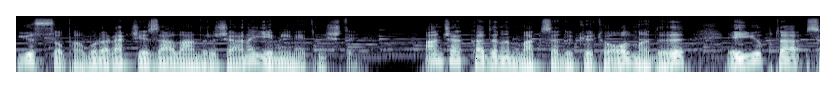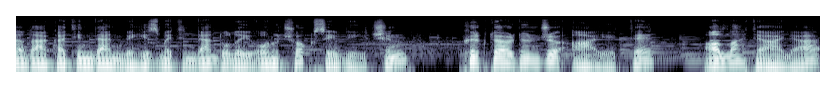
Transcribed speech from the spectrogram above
yüz sopa vurarak cezalandıracağına yemin etmişti. Ancak kadının maksadı kötü olmadığı, Eyüp da sadakatinden ve hizmetinden dolayı onu çok sevdiği için 44. ayette Allah Teala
